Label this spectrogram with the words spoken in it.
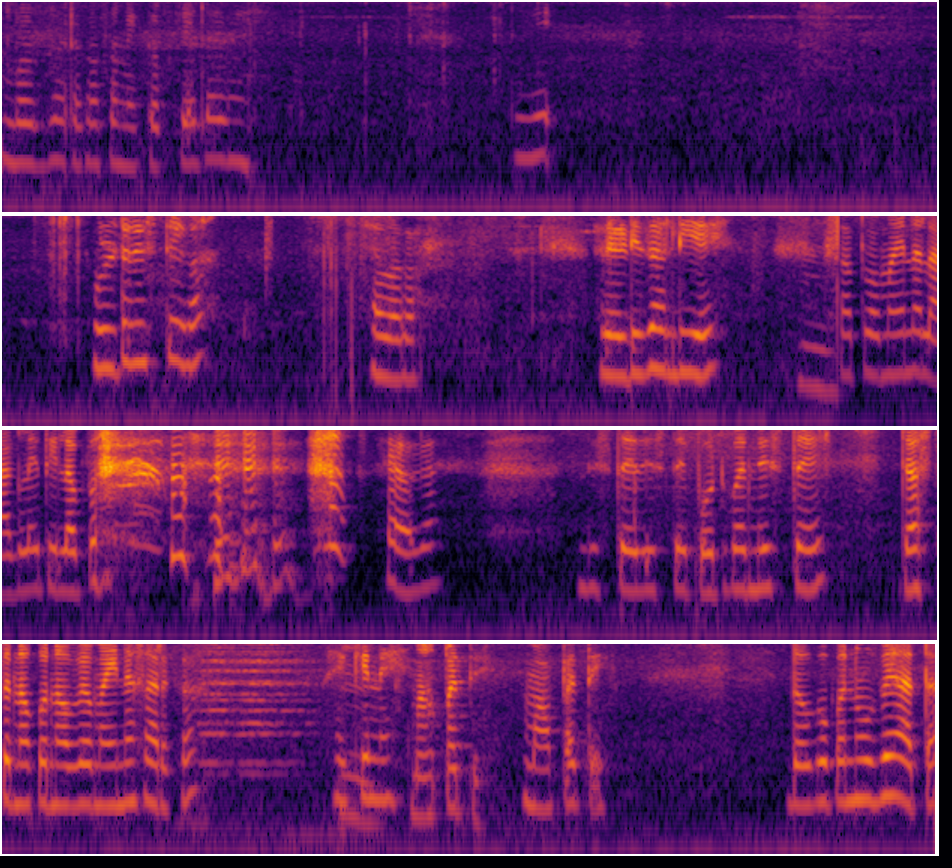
बघ बरं कसं मेकअप केलंय मी. ते उलट दिसते का? हे बघा. रेडी झाली आहे सातवा महिना लागलाय तिला पण. हे बघा. दिसतंय दिसतंय पोट पण दिसतंय. जास्त नको नवव्या महिन्यासारखं. हे की नाही? मापात आहे. मापात आहे. दोघं पण उभे आता.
